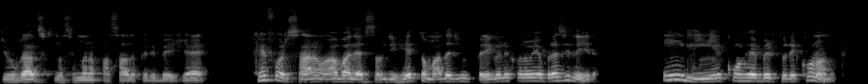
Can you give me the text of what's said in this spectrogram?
divulgados na semana passada pelo IBGE, reforçaram a avaliação de retomada de emprego na economia brasileira, em linha com a reabertura econômica,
